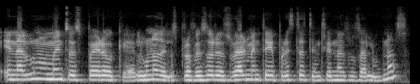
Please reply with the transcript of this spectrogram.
en algún momento espero que alguno de los profesores realmente preste atención a sus alumnos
